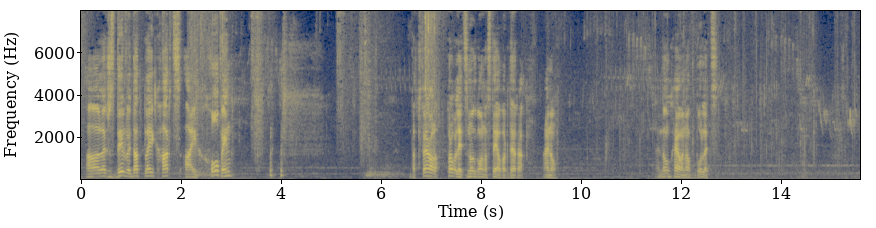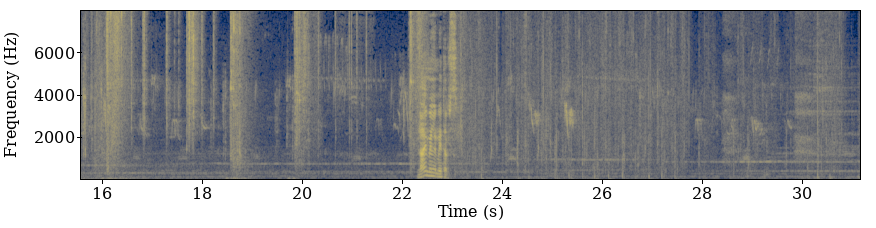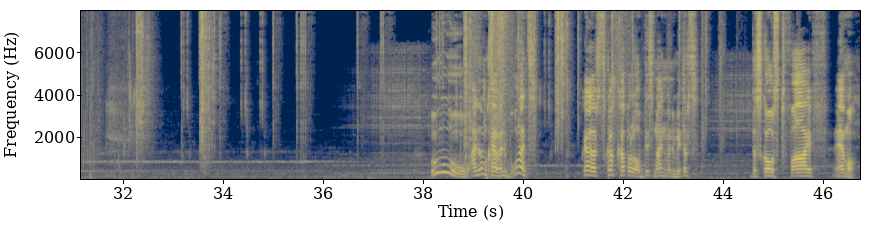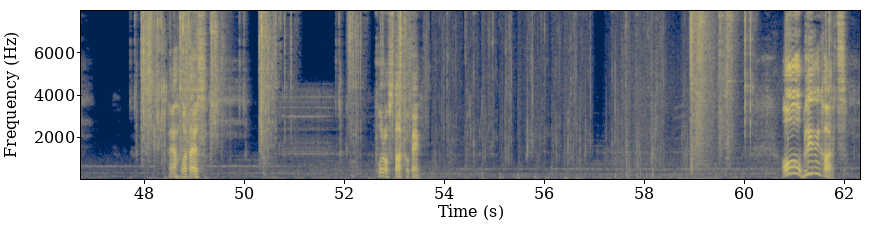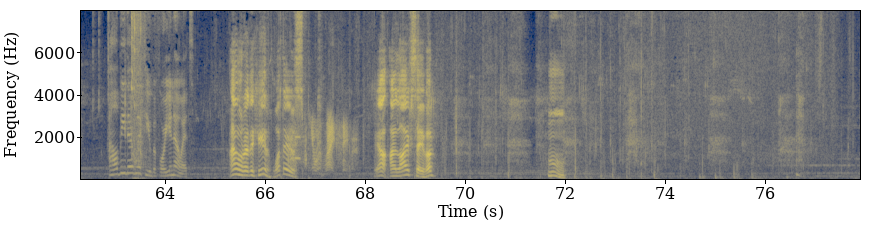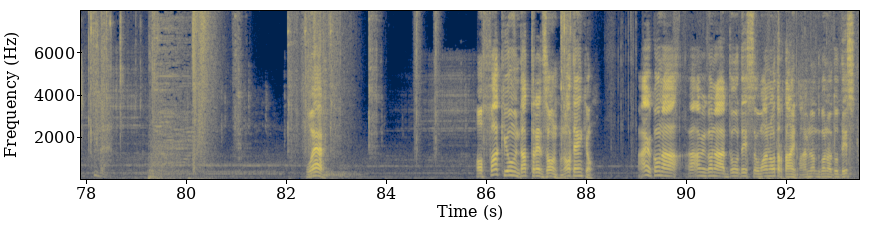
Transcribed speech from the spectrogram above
Uh, let's deal with that plague hearts. I hoping that feral probably it's not gonna stay over there. uh, I know. I don't have enough bullets. Nine millimeters. I don't have any bullets. Okay, let's craft a couple of these 9 millimeters. This cost 5 ammo. Yeah, what else? Full of stock, okay. Oh, bleeding hearts. I'll be there with you before you know it. I'm already here. What else? You're a lifesaver. Yeah, I lifesaver. Hmm. Where? Oh fuck you in that red zone. No thank you. I'm gonna I'm gonna do this one other time. I'm not gonna do this.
